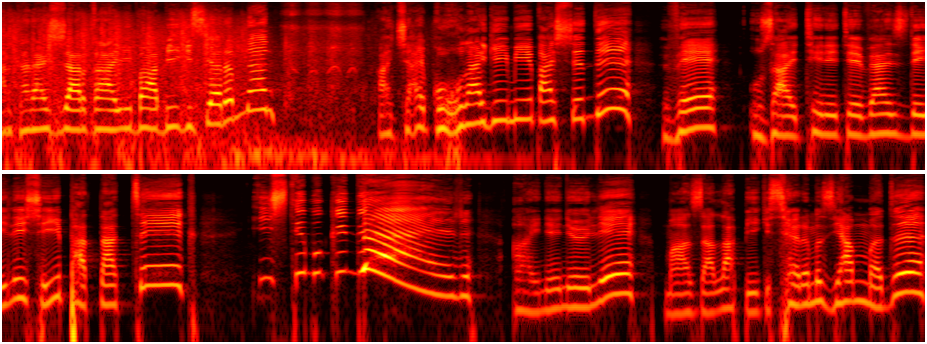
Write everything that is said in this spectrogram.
Arkadaşlar galiba bilgisayarımdan acayip kokular gelmeye başladı. Ve uzay TNT Wednesday ile şeyi patlattık. İşte bu kadar. Aynen öyle. Maazallah bilgisayarımız yanmadı.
